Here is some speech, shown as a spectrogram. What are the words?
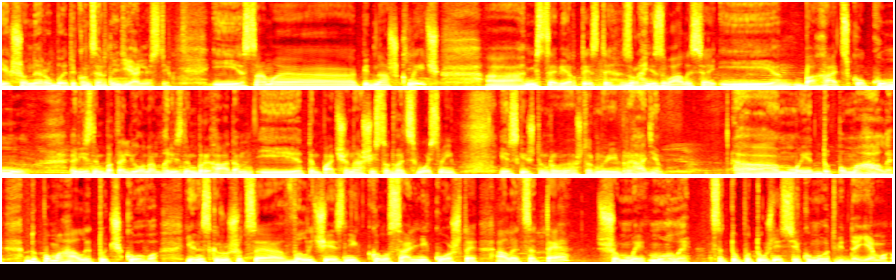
якщо не робити концертної діяльності. І саме під наш клич місцеві артисти зорганізувалися і багацько кому різним батальйонам, різним бригадам, і тим паче нашій 128-й гірській штурм- штурмовій бригаді. Ми допомагали, допомагали точково. Я не скажу, що це величезні колосальні кошти, але це те, що ми могли. Це ту потужність, яку ми от віддаємо,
